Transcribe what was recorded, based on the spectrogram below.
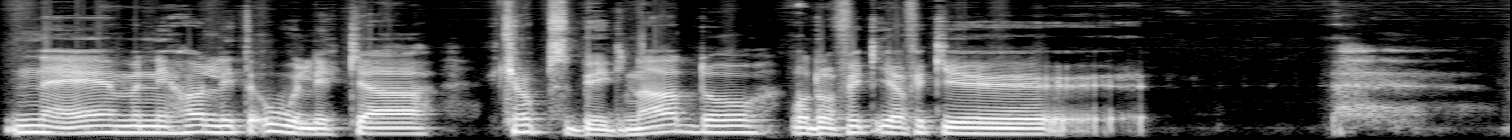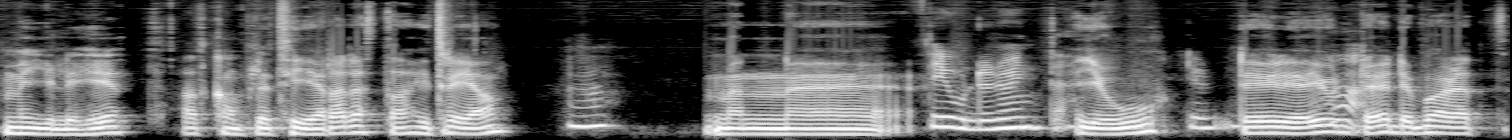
nej men ni har lite olika kroppsbyggnad. Och, och då fick jag fick ju eh, möjlighet att komplettera detta i trean. Mm. Men eh, Det gjorde du inte. Jo, det jag gjorde. Det är bara att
